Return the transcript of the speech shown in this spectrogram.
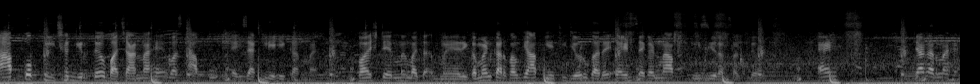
आपको पीछे गिरते हुए बचाना है, बस आपको एग्जैक्टली यही करना है। फ़र्स्ट स्टेप में मैं रिकमेंड करता हूँ कि आप ये चीज़ ज़रूर करें एंड सेकंड में आप इजी रख सकते हो। एंड क्या करना है?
